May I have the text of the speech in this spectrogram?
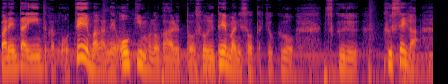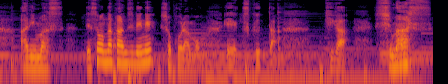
バレンタインとかこうテーマがね、大きいものがあると、そういうテーマに沿った曲を作る癖があります。で、そんな感じでね、ショコラも、えー、作った気がします。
